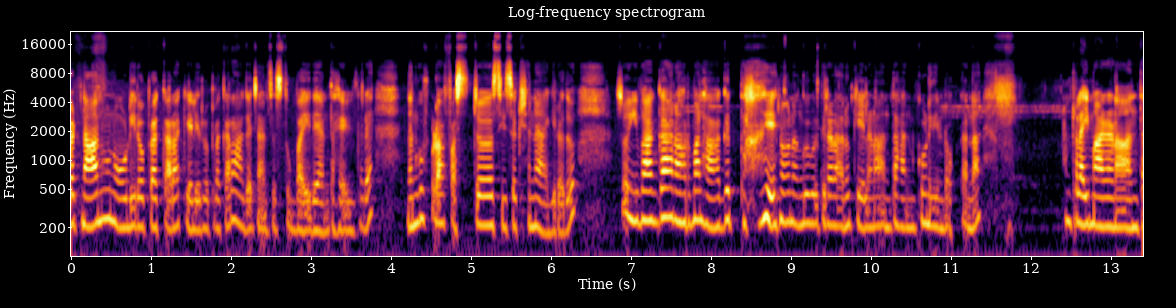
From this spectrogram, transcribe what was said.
ಬಟ್ ನಾನು ನೋಡಿರೋ ಪ್ರಕಾರ, ಕೇಳಿರೋ ಪ್ರಕಾರ ಆಗೋ ಚಾನ್ಸಸ್ ತುಂಬ ಇದೆ ಅಂತ ಹೇಳ್ತಾರೆ. ನನಗೂ ಕೂಡ ಫಸ್ಟ್ ಸಿ ಸೆಕ್ಷನ್ನೇ ಆಗಿರೋದು. ಸೊ ಇವಾಗ ನಾರ್ಮಲ್ ಆಗುತ್ತಾ? ಏನೋ ನನಗೂ ಗೊತ್ತಿಲ್ಲ. ನಾನು ಕೇಳೋಣ ಅಂತ ಅಂದ್ಕೊಂಡಿದ್ದೀನಿ ಡಾಕ್ಟರ್ನ ಟ್ರೈ ಮಾಡೋಣ ಅಂತ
